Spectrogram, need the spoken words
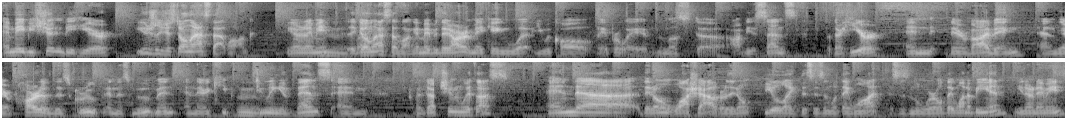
and maybe shouldn't be here usually just don't last that long. You know what I mean? Mm, they don't last that long, and maybe they aren't making what you would call vaporwave in the most uh, obvious sense. But they're here and they're vibing and they're part of this group and this movement, and they keep Mm. doing events and production with us. And uh, they don't wash out, or they don't feel like this isn't what they want. This isn't the world they want to be in. You know what I mean?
